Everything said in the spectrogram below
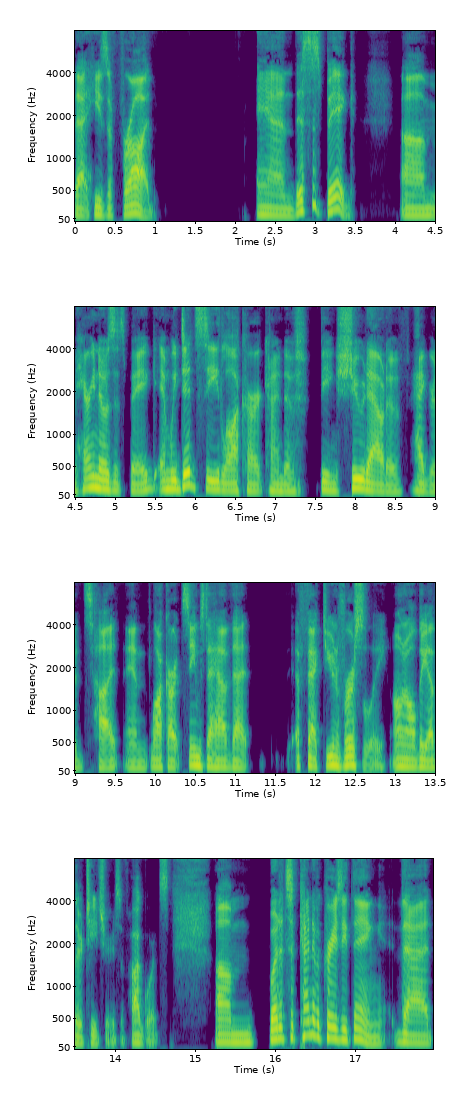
that he's a fraud. And this is big. Um, Harry knows it's big, and we did see Lockhart kind of being shooed out of Hagrid's hut, and Lockhart seems to have that effect universally on all the other teachers of Hogwarts. Um, but it's a kind of a crazy thing that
